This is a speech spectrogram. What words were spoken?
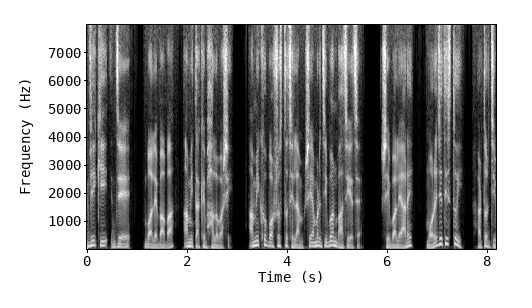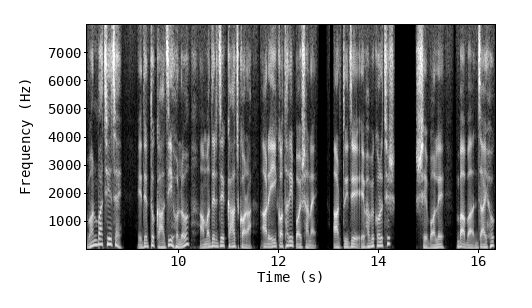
ভিকি যে, বলে, বাবা, আমি তাকে ভালোবাসি। আমি খুব অসুস্থ ছিলাম, সে আমার জীবন বাঁচিয়েছে। সে বলে, আরে, মরে যেতিস তুই, আর তোর জীবন বাঁচিয়েছে? এদের তো কাজই হলো আমাদের যে কাজ করা, আর এই কথারই পয়সা নেয়। আর তুই যে এভাবে করেছিস? সে বলে, বাবা, যাই হোক,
